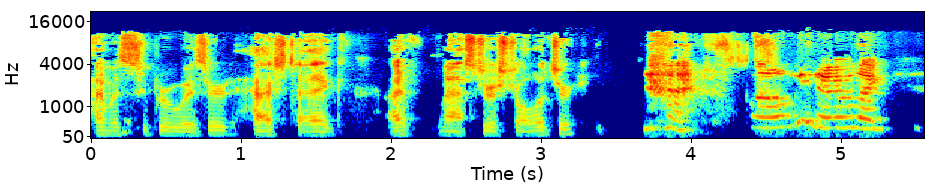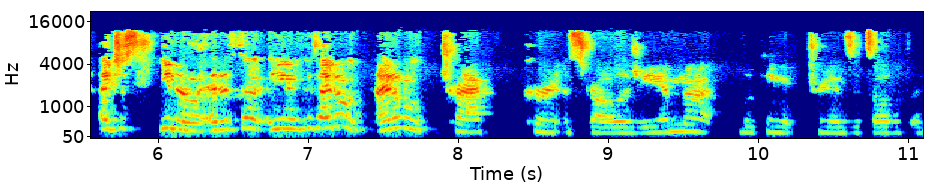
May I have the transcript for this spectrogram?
i'm a super wizard. Hashtag i've master astrologer well you know like I just, you know, at a, you know, because I don't, I don't track current astrology. I'm not looking at transits all the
